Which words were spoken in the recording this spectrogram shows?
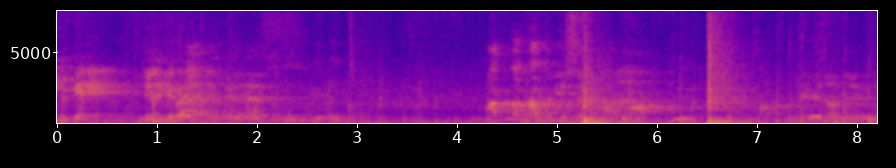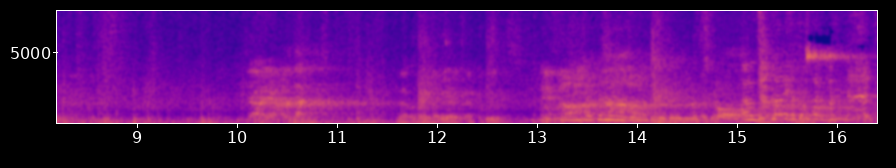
いじです、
